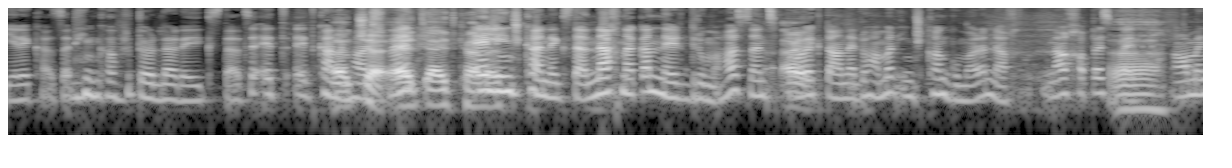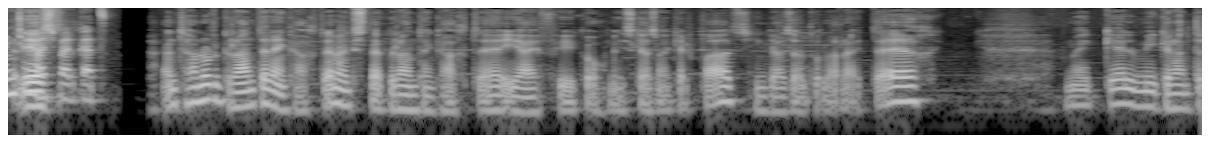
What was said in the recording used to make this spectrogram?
3500 դոլար էիք ստացել։ Այդ այդքանը հաշվել։ Էլ ինչքան եք ստա նախնական ներդրումը, հա, սենց պրոյեկտ անելու համար ինչքան գումար է նախ նախապես պետք ամեն ինչ հաշվարկած։ Ընդհանուր գրանտեր ենք հաղթել, մենք ստեփ գրանտ ենք հաղթել EIF-ի կողմից կազմակերպած 5000 դոլար այդտեղ։ Մեկ էլ մի գրանտ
